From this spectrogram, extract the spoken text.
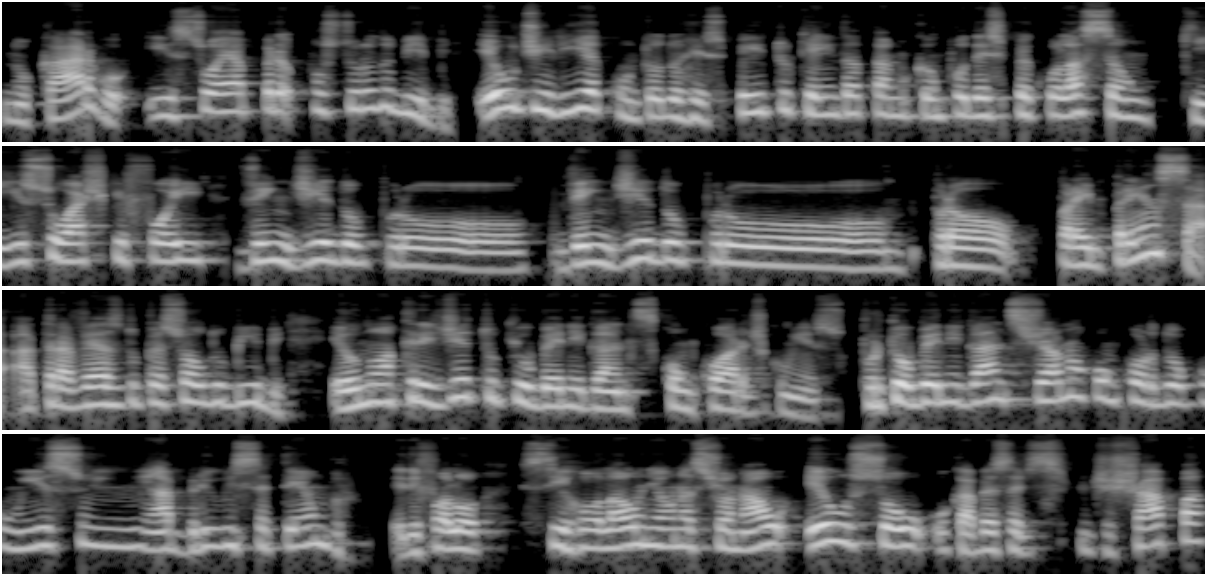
no cargo, isso é a postura do Bibi. Eu diria, com todo respeito, que ainda está no campo da especulação, que isso acho que foi vendido pro vendido pro, pro para a imprensa através do pessoal do BIB. Eu não acredito que o Benny Gantz concorde com isso, porque o Benny Gantz já não concordou com isso em abril e setembro. Ele falou: se rolar União Nacional, eu sou o cabeça de, chapa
